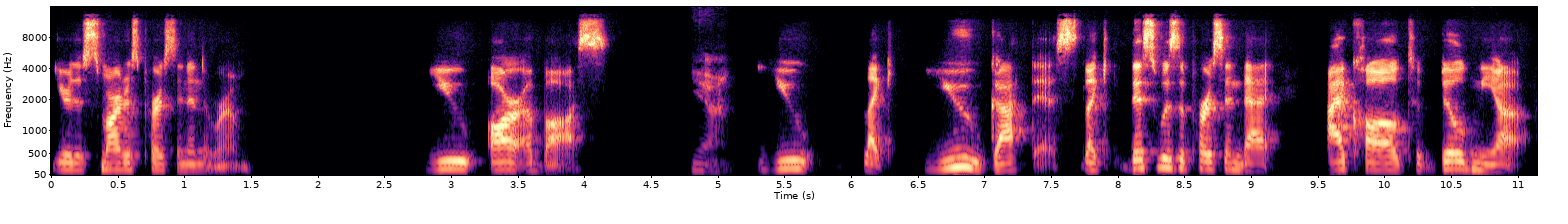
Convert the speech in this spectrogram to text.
You're the smartest person in the room. You are a boss. Yeah. You like, you got this. Like, this was the person that I called to build me up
